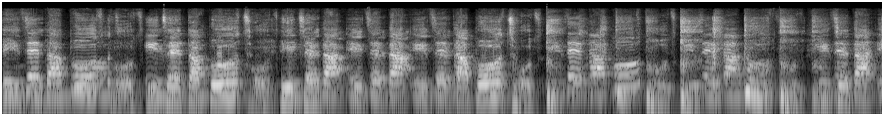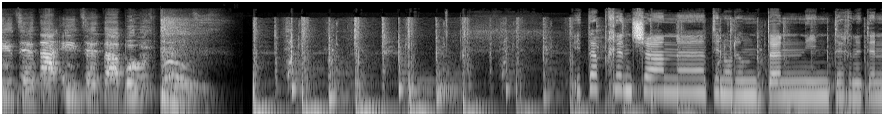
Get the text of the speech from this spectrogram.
Itzeta putz, putz, itzeta putz, itzeta, itzeta, itzeta putz, itzeta putz, itzeta putz, itzeta, itzeta, itzeta putz, Eta prentsan eh, tenoruntan interneten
